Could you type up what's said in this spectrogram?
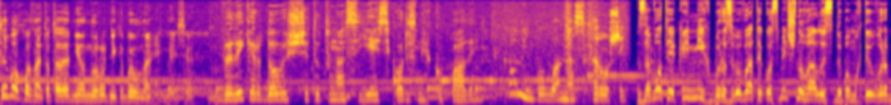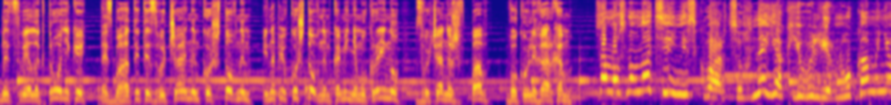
Ти Бог його знає, тут одні однорудники були на і все. Велике родовище тут у нас є корисних копалин. Камінь був у нас хороший. Завод, який міг би розвивати космічну галузь, допомогти у виробництві електроніки та й збагатити звичайним коштовним і напівкоштовним камінням Україну, звичайно ж, впав в око олігархам. Саме основна цінність кварцу не як ювелірного каменю,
